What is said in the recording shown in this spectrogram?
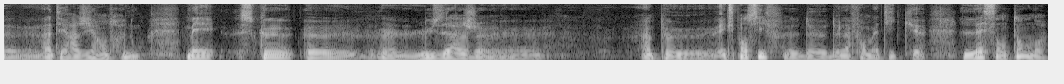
euh, interagir entre nous. Mais ce que euh, l'usage euh, un peu expansif de, de l'informatique laisse entendre,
